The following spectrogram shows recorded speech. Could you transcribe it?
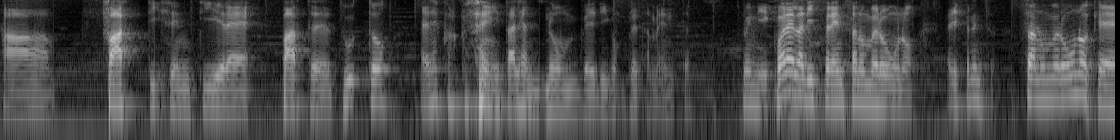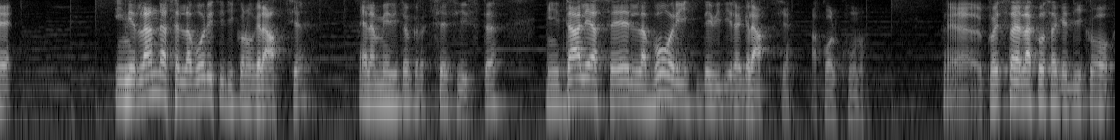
a farti sentire parte del tutto, ed è qualcosa che in Italia non vedi completamente. Quindi, qual è la differenza numero uno? La differenza numero uno è che in Irlanda se lavori ti dicono grazie e la meritocrazia esiste. In Italia se lavori devi dire grazie a qualcuno. Eh, questa è la cosa che dico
